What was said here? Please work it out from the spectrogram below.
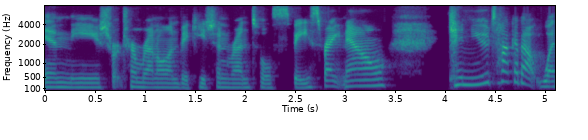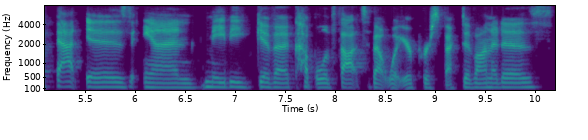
in the short term rental and vacation rental space right now. Can you talk about what that is and maybe give a couple of thoughts about what your perspective on it is?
